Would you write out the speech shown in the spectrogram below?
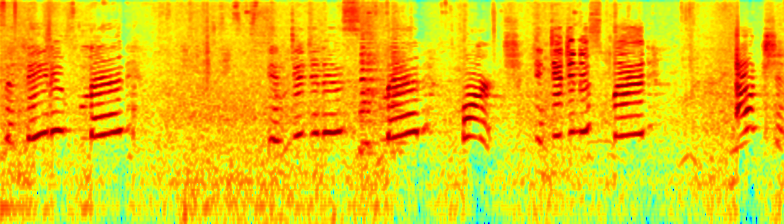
is a native-led, indigenous-led march, indigenous-led action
